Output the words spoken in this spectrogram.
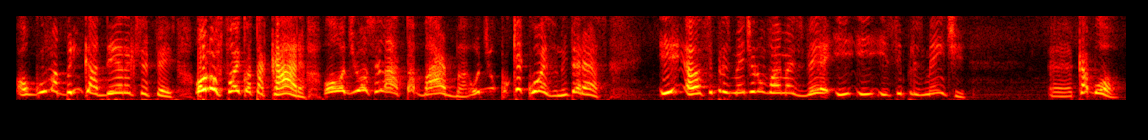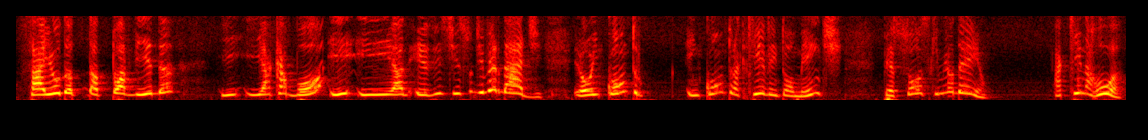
alguma brincadeira que você fez. Ou não foi com a tua cara, ou odiou, sei lá, a tua barba, odiou qualquer coisa, não interessa. E ela simplesmente não vai mais ver e, e, e simplesmente é, acabou. Saiu da, da tua vida e, e acabou e, e, existe isso de verdade. Eu encontro, encontro aqui, eventualmente, pessoas que me odeiam. Aqui na rua,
